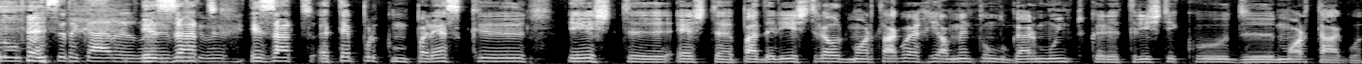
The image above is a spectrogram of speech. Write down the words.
não conhecer a cara. É? exato, exato. Até porque me parece que este, esta padaria Estrela de Mortágua é realmente um lugar muito característico de Mortágua.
